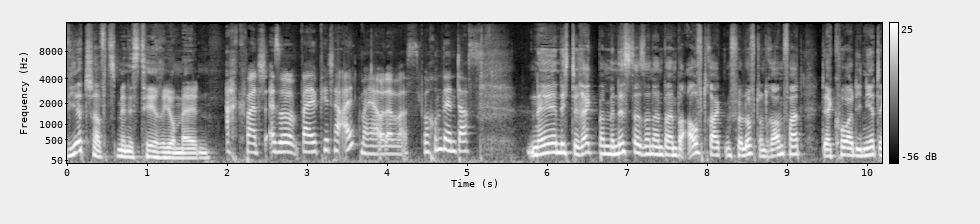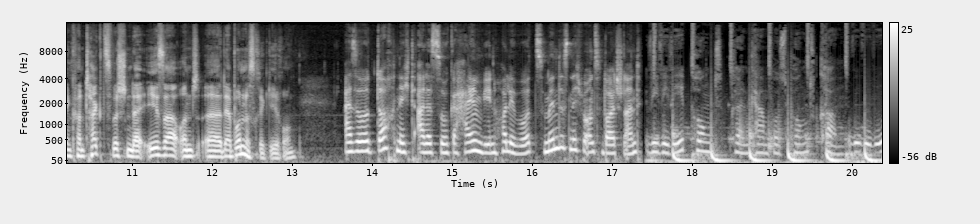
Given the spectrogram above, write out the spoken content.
Wirtschaftsministerium melden. Ach Quatsch, also bei Peter Altmaier oder was? Warum denn das? Nee, nicht direkt beim Minister, sondern beim Beauftragten für Luft- und Raumfahrt. Der koordiniert den Kontakt zwischen der ESA und äh, der Bundesregierung. Also doch nicht alles so geheim wie in Hollywood, zumindest nicht bei uns in Deutschland. www.kölncampus.com www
